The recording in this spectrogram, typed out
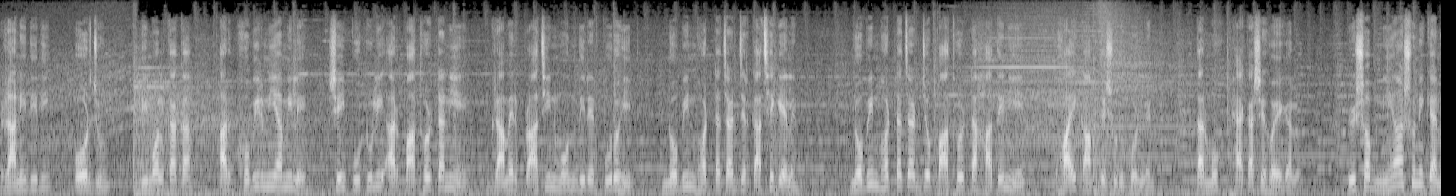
রানী দিদি, অর্জুন, বিমল কাকা আর খবির মিয়া মিলে সেই পুটুলি আর পাথরটা নিয়ে গ্রামের প্রাচীন মন্দিরের পুরোহিত নবীন ভট্টাচার্যের কাছে গেলেন। নবীন ভট্টাচার্য পাথরটা হাতে নিয়ে ভয় কাঁপতে শুরু করলেন। তার মুখ ফ্যাকাশে হয়ে গেল। এসব নিয়ে আসুনি কেন?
